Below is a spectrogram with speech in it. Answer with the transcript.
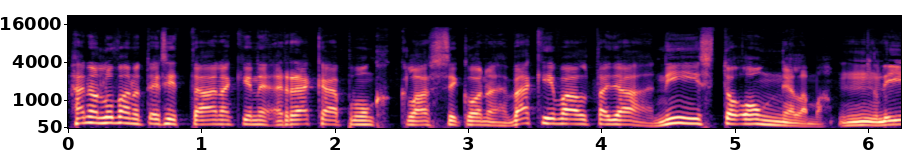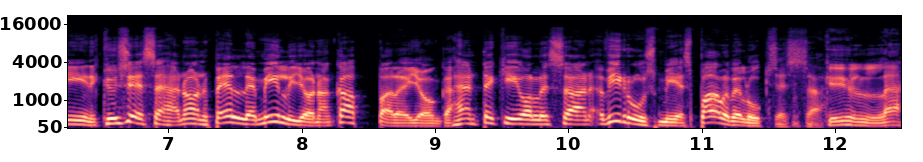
Hän on luvannut esittää ainakin räkäpunk-klassikon Väkivalta ja niisto-ongelma. Mm, niin, kyseessähän on Pelle Miljoonan kappale, jonka hän teki ollessaan virusmies palveluksessa. Kyllä.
